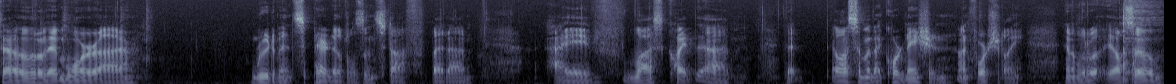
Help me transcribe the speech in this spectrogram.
So a little bit more uh, rudiments, paradiddles and stuff, but um, I've lost quite uh, that. I lost some of that coordination, unfortunately, and a little also.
